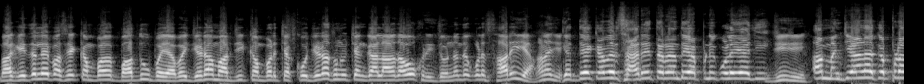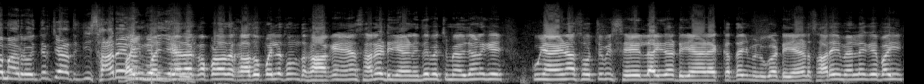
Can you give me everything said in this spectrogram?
ਬਾਕੀ ਇਧਰਲੇ ਪਾਸੇ ਕੰਬਲ ਵਾਧੂ ਪਿਆ ਬਾਈ ਜਿਹੜਾ ਮਰਜ਼ੀ ਕੰਬਲ ਚੱਕੋ ਜਿਹੜਾ ਤੁਹਾਨੂੰ ਚੰਗਾ ਲੱਗਦਾ ਉਹ ਖਰੀਦੋ। ਇਹਨਾਂ ਦੇ ਕੋਲੇ ਸਾਰੇ ਹੀ ਆ ਹਨਾ ਜੀ? ਗੱਦੇ ਕਵਰ ਸਾਰੇ ਤਰ੍ਹਾਂ ਦੇ ਆਪਣੇ ਕੋਲੇ ਆ ਜੀ। ਜੀ ਜੀ। ਆ ਮੰਜਿਆਂ ਵਾਲਾ ਕੱਪੜਾ ਮਾਰੋ ਇੱਧਰ ਝਾਤ ਜੀ ਸਾਰੇ ਬਾਈ ਰੰਗ ਮੰਜਿਆਂ ਦਾ ਕੱਪੜਾ ਦਿਖਾ ਦਿਓ ਪਹਿਲਾਂ ਤੁਹਾਨੂੰ ਦਿਖਾ ਕੇ ਆਏ ਸਾਰੇ ਡਿਜ਼ਾਈਨ ਇਹਦੇ ਵਿੱਚ ਮਿਲ ਜਾਣਗੇ। ਕੋਈ ਐ ਨਾ ਸੋਚੋ ਵੀ ਸੇਲ ਲਾਈ ਦਾ ਡਿਜ਼ਾਈਨ ਇੱਕ ਅੱਧਾ ਹੀ ਮਿਲੂਗਾ ਡਿਜ਼ਾਈਨ ਸਾਰੇ ਹੀ ਮਿਲਣਗੇ ਬਾਈ।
